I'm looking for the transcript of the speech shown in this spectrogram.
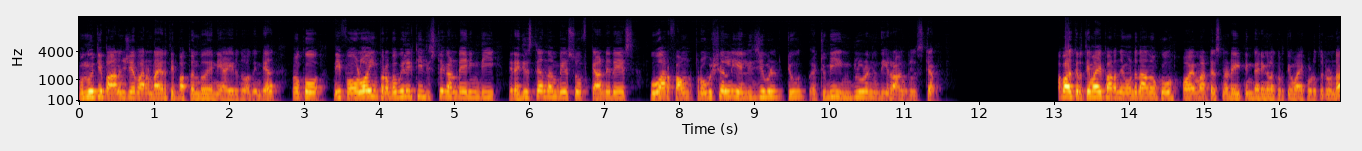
മുന്നൂറ്റി പതിനഞ്ച് ബാർ രണ്ടായിരത്തി പത്തൊൻപത് തന്നെയായിരുന്നു അതിന്റെ. നോക്കൂ the following probability list containing the register numbers of candidates who are found provisionally eligible to to be included in the rank list അപ്പോൾ അത് കൃത്യമായി പറഞ്ഞുകൊണ്ട് താ നോക്കൂ ഒ എം ആർ ടെസ്റ്റിന്റെ ഡേറ്റും കാര്യങ്ങളും കൃത്യമായി കൊടുത്തിട്ടുണ്ട്.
